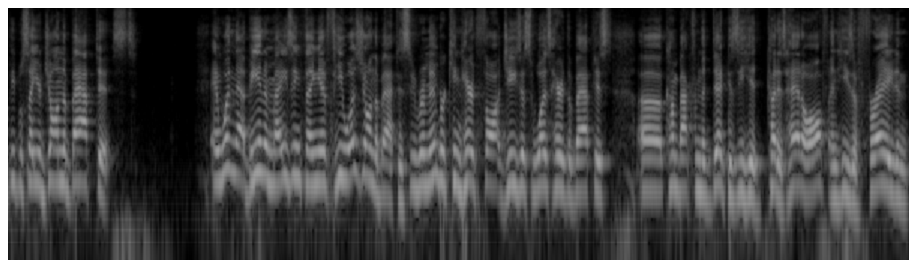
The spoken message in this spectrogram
people say you're John the Baptist. And wouldn't that be an amazing thing if he was John the Baptist? Remember, King Herod thought Jesus was Herod the Baptist uh, come back from the dead because he had cut his head off and he's afraid and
